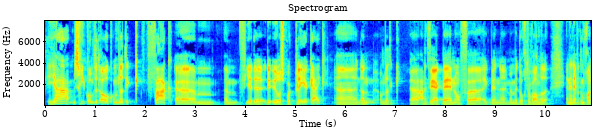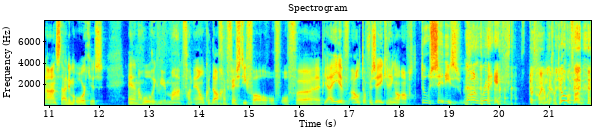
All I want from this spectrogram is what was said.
Ja, misschien komt het ook omdat ik vaak ehm, ehm, via de, de Eurosport Player kijk. Eh, dan, omdat ik eh, aan het werk ben of eh, ik ben met mijn dochter wandelen. En dan heb ik hem gewoon aanstaan in mijn oortjes. En dan hoor ik weer, maak van elke dag een festival. Of, of heb jij je autoverzekering al af? Two cities, one break. Ik word gewoon helemaal krankjoren van.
